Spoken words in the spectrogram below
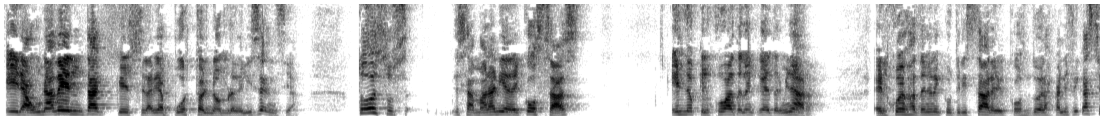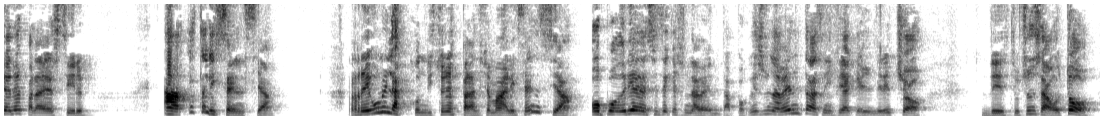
era una venta que se le había puesto el nombre de licencia. Todo eso, esa maraña de cosas, es lo que el juez va a tener que determinar. El juez va a tener que utilizar el concepto de las calificaciones para decir, ah, esta licencia reúne las condiciones para ser llamada licencia o podría decirse que es una venta, porque si es una venta significa que el derecho de distribución se agotó,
